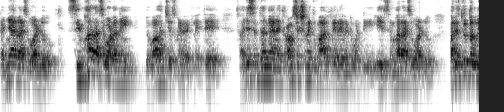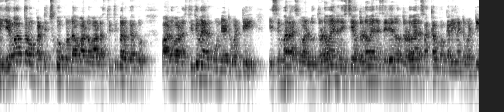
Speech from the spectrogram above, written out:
కన్యా రాశి వాళ్ళు సింహరాశి వాళ్ళని వివాహం చేసుకునేటట్లయితే సహజ సిద్ధంగానే క్రమశిక్షణకి మారిపోయినటువంటి ఈ సింహరాశి వాళ్ళు పరిస్థితులను ఏమాత్రం పట్టించుకోకుండా వాళ్ళ వాళ్ళ స్థితి మేరకు వాళ్ళ వాళ్ళ స్థితి మేరకు ఉండేటువంటి ఈ సింహరాశి వాళ్ళు దృఢమైన నిశ్చయం దృఢమైన శరీరం దృఢమైన సంకల్పం కలిగినటువంటి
